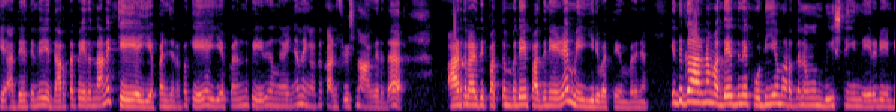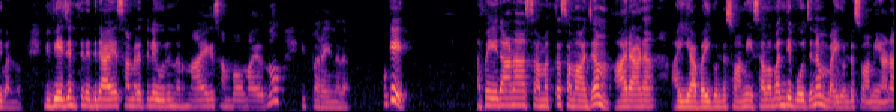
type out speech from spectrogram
കെ അദ്ദേഹത്തിന്റെ യഥാർത്ഥ പേരെന്താണ്? കെ അയ്യപ്പൻ. ചിലപ്പോൾ കെ അയ്യപ്പൻ എന്ന് പേര് തന്നു കഴിഞ്ഞാൽ നിങ്ങൾക്ക് കൺഫ്യൂഷൻ ആകരുത്. ആയിരത്തി തൊള്ളായിരത്തി പത്തൊമ്പത് പതിനേഴ് മെയ് ഇരുപത്തി ഒമ്പതിന് ഇത് കാരണം അദ്ദേഹത്തിന് കൊടിയ മർദ്ദനവും ഭീഷണിയും നേരിടേണ്ടി വന്നു. വിവേചനത്തിനെതിരായ സമരത്തിലെ ഒരു നിർണായക സംഭവമായിരുന്നു ഇപ്പറയുന്നത് പറയുന്നത്. ഓക്കെ അപ്പൊ ഏതാണ് സമത്വ സമാജം? ആരാണ്? അയ്യ വൈകുണ്ഠസ്വാമി. സമബന്ധി ഭോജനം വൈകുണ്ഠസ്വാമിയാണ്.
